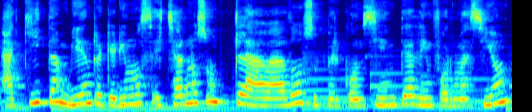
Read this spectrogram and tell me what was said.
Aquí también requerimos echarnos un clavado súper consciente a la información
